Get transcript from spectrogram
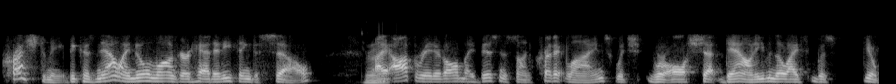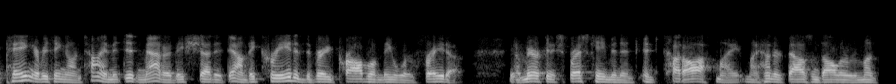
crushed me because now I no longer had anything to sell. Right. I operated all my business on credit lines, which were all shut down, even though I was you know, paying everything on time, it didn't matter. They shut it down. They created the very problem they were afraid of. You know, American Express came in and, and cut off my my hundred thousand dollar a month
